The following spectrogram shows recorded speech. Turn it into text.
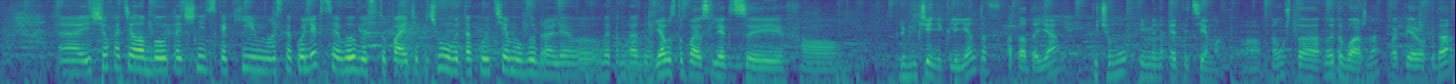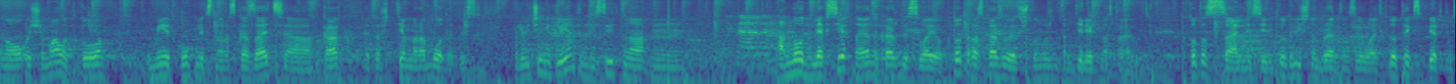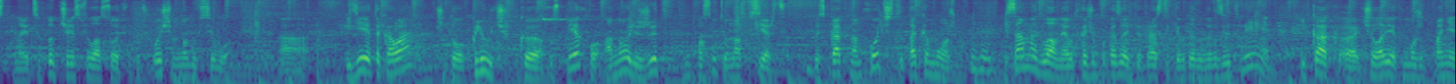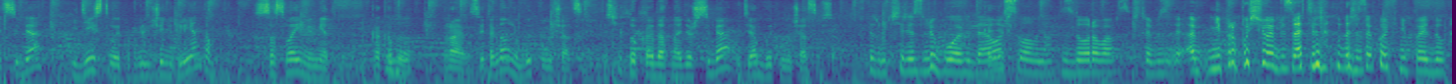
Э, Еще хотела бы уточнить, с, каким, с какой лекцией вы выступаете, почему вы такую тему выбрали э, в этом году? Я выступаю с лекцией привлечение клиентов от А до Я. Почему именно эта тема? А, Потому что, ну, это важно, во-первых, да, но очень мало кто умеет комплексно рассказать, а, как эта тема работает. То есть привлечение клиентов действительно, оно для всех, наверное, каждый свое. Кто-то рассказывает, что нужно там директ настраивать, кто-то социальные сети, кто-то лично бренд развивать, кто-то экспертом становится, кто-то через философию. То есть очень много всего. Идея такова, что ключ к успеху, оно лежит, ну, по сути, у нас в сердце. То есть как нам хочется, так и можно. И самое главное, я вот хочу показать как раз-таки вот это разветвление, и как э, человек может понять себя и действовать по привлечению клиентов со своими методами, как ему нравится. И тогда у него будет получаться. То есть только когда ты найдешь себя, у тебя будет получаться все. Скажем, через любовь, да, Конечно. условно. Здорово. Слушайте, а, Не пропущу обязательно, даже за кофе не пойду.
